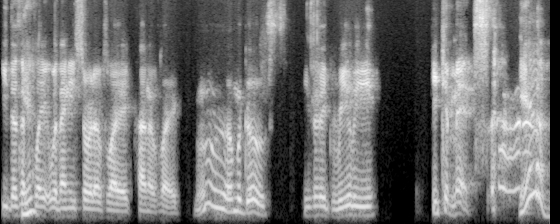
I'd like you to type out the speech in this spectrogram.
He doesn't yeah. play it with any sort of like kind of like oh, I'm a ghost. He's like really he commits. yeah,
